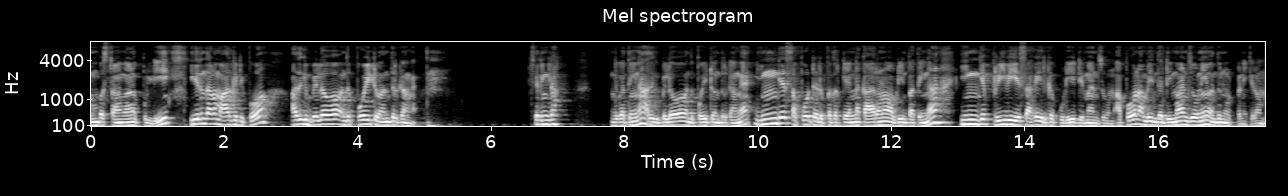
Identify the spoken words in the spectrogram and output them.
ரொம்ப ஸ்ட்ராங்கான புள்ளி. இருந்தாலும் மார்க்கெட் இப்போது அதுக்கு பிலோவாக வந்து போயிட்டு வந்திருக்காங்க. சரிங்களா? இது பார்த்தீங்கன்னா அதுக்கு பிலோவாக வந்து போயிட்டு வந்திருக்காங்க. இங்கே சப்போர்ட் எடுப்பதற்கு என்ன காரணம் அப்படின்னு பார்த்தீங்கன்னா இங்கே ப்ரீவியஸாக இருக்கக்கூடிய டிமாண்ட் ஜோன் அப்போது நம்ம இந்த டிமாண்ட் ஜோனையும் வந்து நோட் பண்ணிக்கிறோம்.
